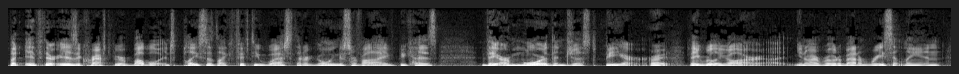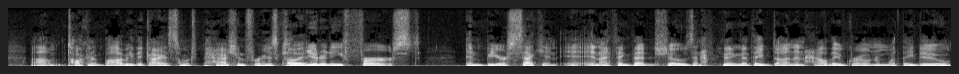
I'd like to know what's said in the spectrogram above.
But if there is a craft beer bubble, it's places like 50 West that are going to survive because they are more than just beer. Right. They really are. Uh, You know, I wrote about them recently, and um, talking to Bobby, the guy has so much passion for his Oh, yeah. community first and beer second. And, and I think that shows in everything that they've done and how they've grown and what they do.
